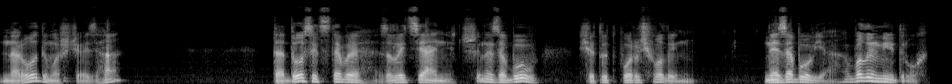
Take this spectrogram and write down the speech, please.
народимо щось, га? Та досить з тебе залицянь, чи не забув, що тут поруч Волин? Не забув я, Волин мій друг,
